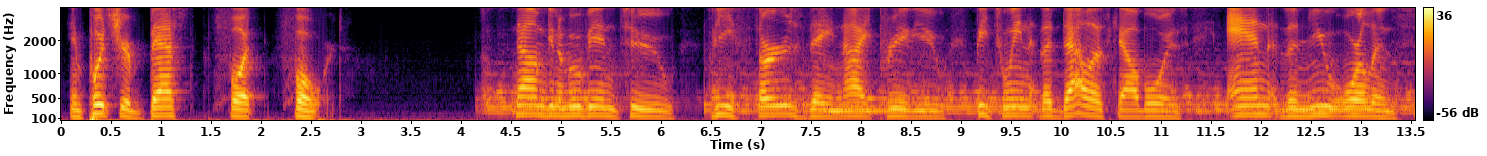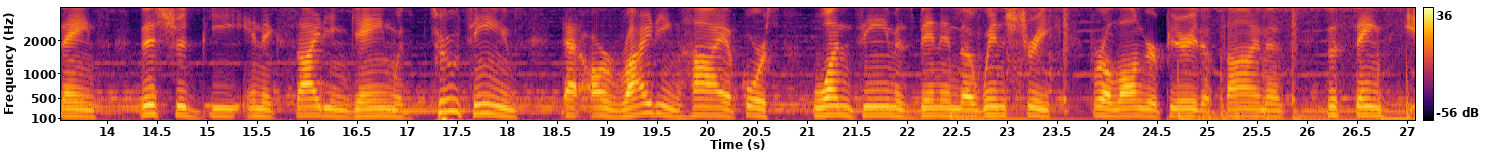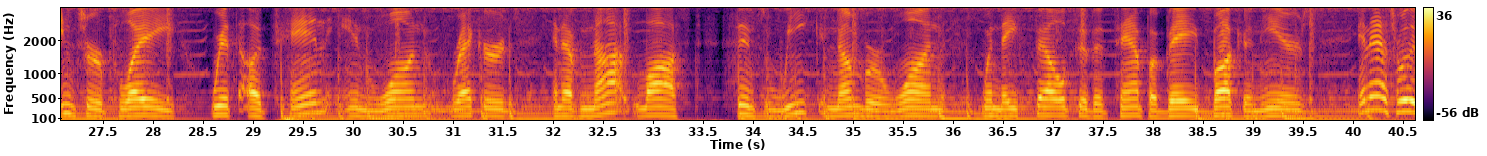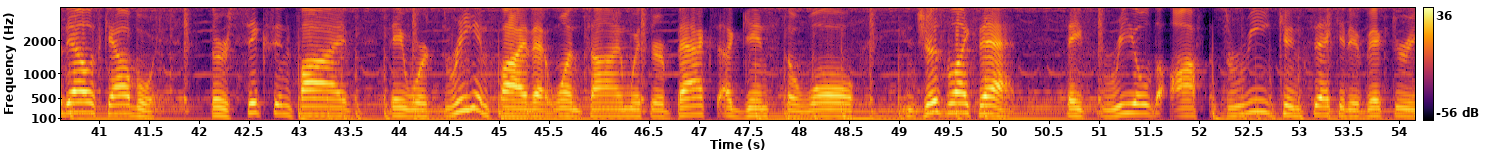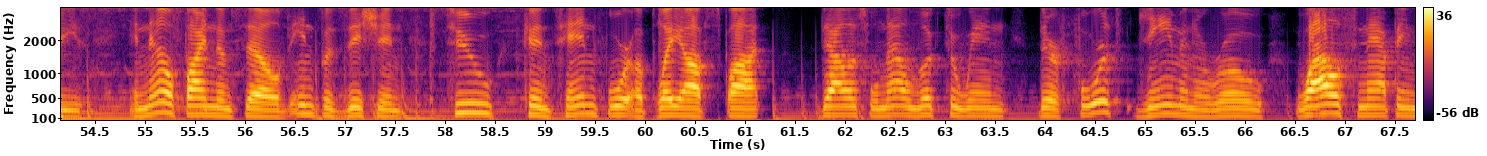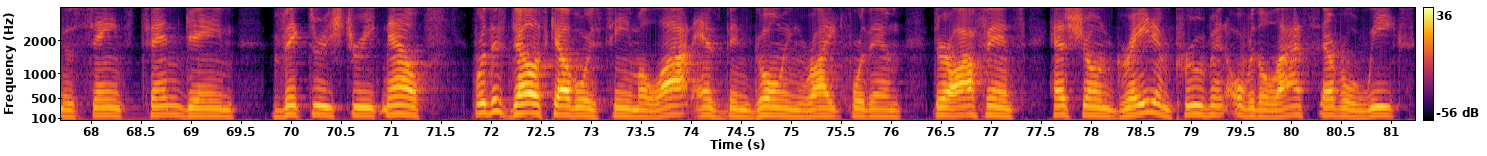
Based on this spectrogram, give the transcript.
and put your best foot forward. Now I'm going to move into the Thursday night preview between the Dallas Cowboys and the New Orleans Saints. This should be an exciting game with two teams that are riding high. Of course, one team has been in the win streak for a longer period of time as the Saints interplay with a 10 in 1 record and have not lost since week number 1 when they fell to the Tampa Bay Buccaneers. And as for the Dallas Cowboys, they're 6 and 5. They were 3 and 5 at one time with their backs against the wall. And just like that, they've reeled off 3 consecutive victories and now find themselves in position to contend for a playoff spot. Dallas will now look to win their fourth game in a row while snapping the Saints' 10 game victory streak. Now, for this Dallas Cowboys team, a lot has been going right for them. Their offense has shown great improvement over the last several weeks.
